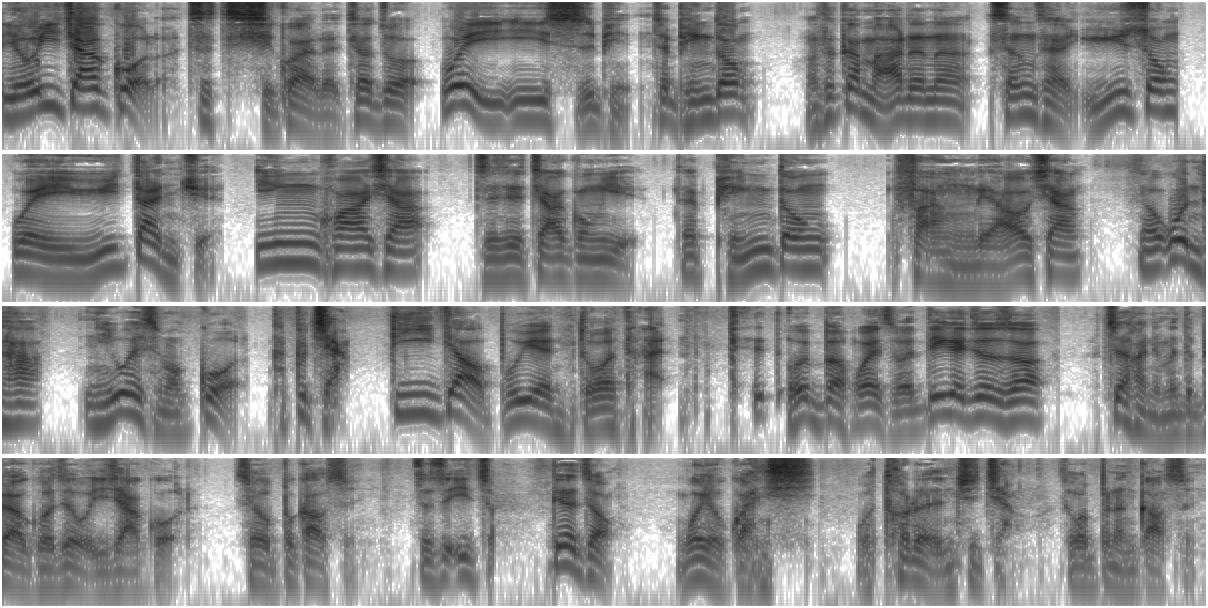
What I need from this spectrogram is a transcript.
有一家过了，这奇怪了，叫做卫衣食品，在屏东。哦，他干嘛的呢？生产鱼松、尾鱼蛋卷、樱花虾这些加工业，在屏东枋寮乡。那问他，你为什么过了？他不讲，低调，不愿多谈。我也不知道为什么。第一个就是说，最好你们都不要过，只有我一家过了，所以我不告诉你，这是一种。第二种，我有关系，我托了人去讲，所以我不能告诉你。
